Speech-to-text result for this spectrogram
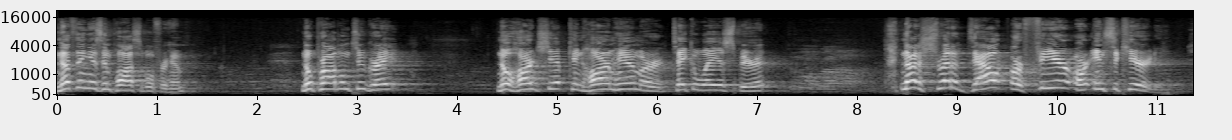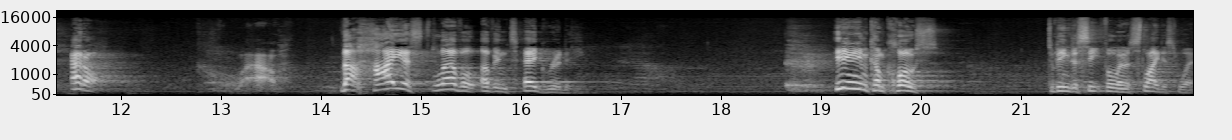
Nothing is impossible for him. No problem too great. No hardship can harm him or take away his spirit. Not a shred of doubt or fear or insecurity at all. Wow. The highest level of integrity. He didn't even come close to being deceitful in the slightest way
